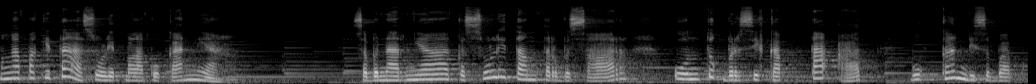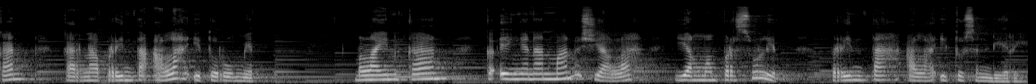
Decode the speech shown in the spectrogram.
mengapa kita sulit melakukannya? Sebenarnya, kesulitan terbesar untuk bersikap taat bukan disebabkan karena perintah Allah itu rumit, melainkan keinginan manusialah yang mempersulit perintah Allah itu sendiri.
